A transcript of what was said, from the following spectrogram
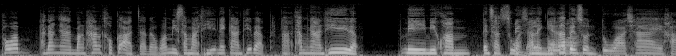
เพราะว่าพนักงานบางท่านเขาก็อาจจะแบบว่ามีสมาธิในการที่แบบทำงานที่แบบมีมีความเป็นสัดส่วนอะไรเงี้ยเป็นส่วนตัวใช่ค่ะ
